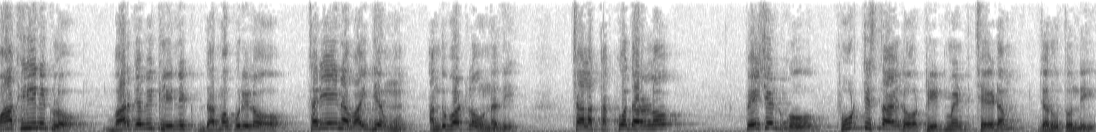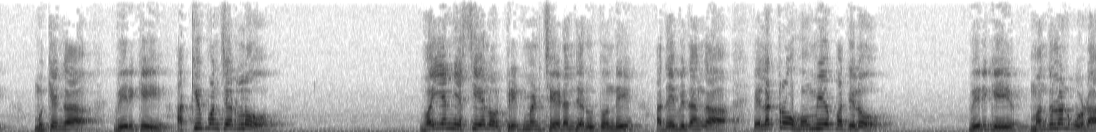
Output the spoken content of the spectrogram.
మా క్లినిక్లో భార్గవి క్లినిక్ ధర్మపురిలో సరి అయిన వైద్యం అందుబాటులో ఉన్నది. చాలా తక్కువ ధరలో పేషెంట్కు పూర్తి స్థాయిలో ట్రీట్మెంట్ చేయడం జరుగుతుంది. ముఖ్యంగా వీరికి అక్యుపంచర్లో వైఎన్ఎస్ఏలో ట్రీట్మెంట్ చేయడం జరుగుతుంది. అదేవిధంగా ఎలక్ట్రో హోమియోపతిలో వీరికి మందులను కూడా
